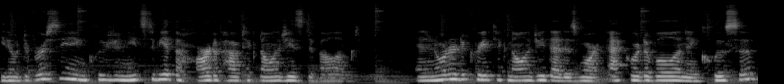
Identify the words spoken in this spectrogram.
you know, diversity and inclusion needs to be at the heart of how technology is developed. And in order to create technology that is more equitable and inclusive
